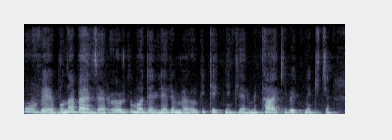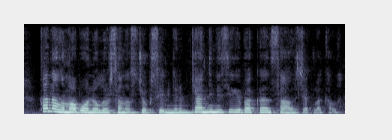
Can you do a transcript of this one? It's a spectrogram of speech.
Bu ve buna benzer örgü modellerim ve örgü tekniklerimi takip etmek için kanalıma abone olursanız çok sevinirim. Kendinize iyi bakın. Sağlıcakla kalın.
